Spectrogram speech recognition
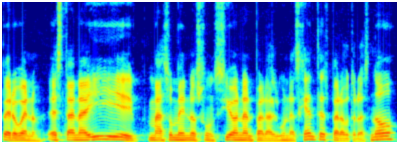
Pero bueno, están ahí, más o menos funcionan para algunas gentes, para otras no.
